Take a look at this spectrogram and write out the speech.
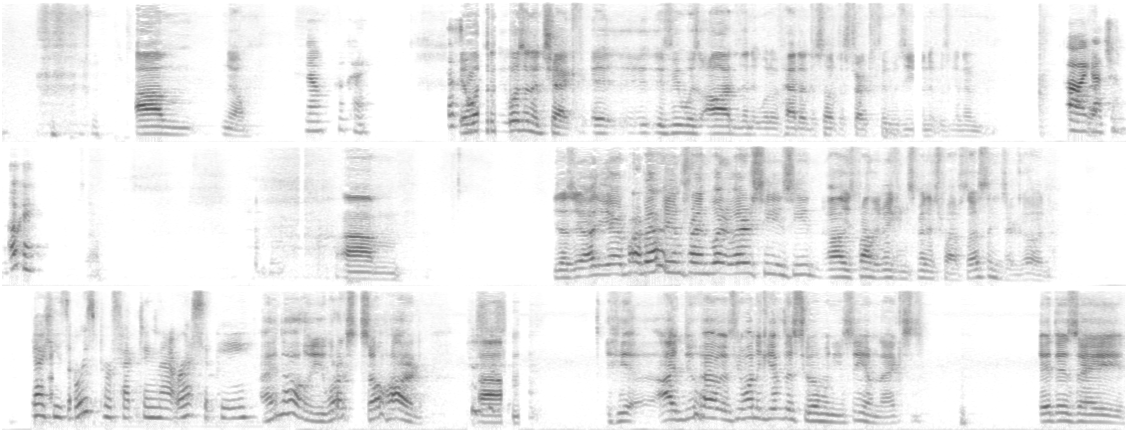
Um, no, No. Okay. That's it fine. wasn't. It wasn't a check. It, it, if it was odd, then it would have had a self-destruct. If it was even, it was gonna. Oh, I gotcha. Okay. So. Um. He says, "Yeah, your barbarian friend. Where, where's he? Is he? Oh, he's probably making spinach puffs. Those things are good. yeah, he's always perfecting that recipe. I know he works so hard. Um, he, I do have. If you want to give this to him when you see him next, it is a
